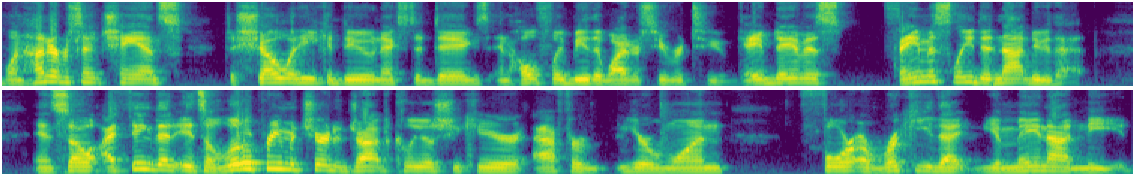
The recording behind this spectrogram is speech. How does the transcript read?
100% chance to show what he could do next to Diggs and hopefully be the wide receiver too. Gabe Davis famously did not do that. And so I think that it's a little premature to drop Khalil Shakir after year one for a rookie that you may not need.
